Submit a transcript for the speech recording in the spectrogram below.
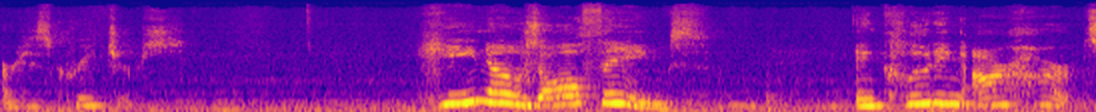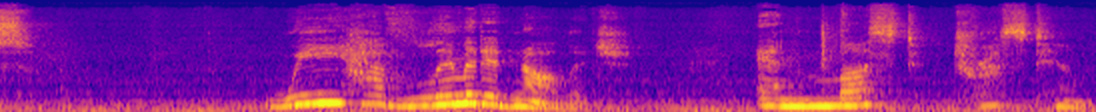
are his creatures. He knows all things, including our hearts. We have limited knowledge and must trust him.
